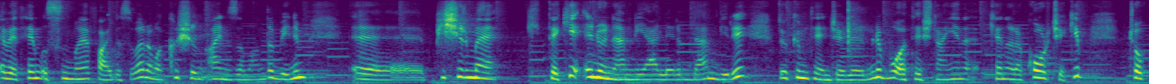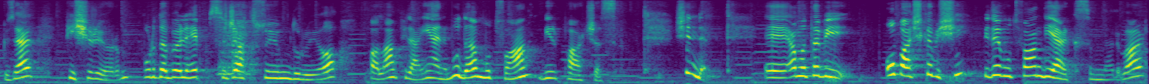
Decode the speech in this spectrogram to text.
evet hem ısınmaya faydası var ama kışın aynı zamanda benim e, pişirme teki en önemli yerlerimden biri. Döküm tencerelerimle bu ateşten yine kenara kor çekip çok güzel pişiriyorum. Burada böyle hep sıcak suyum duruyor falan filan. Yani bu da mutfağın bir parçası. Şimdi e, ama tabii o başka bir şey. Bir de mutfağın diğer kısımları var.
